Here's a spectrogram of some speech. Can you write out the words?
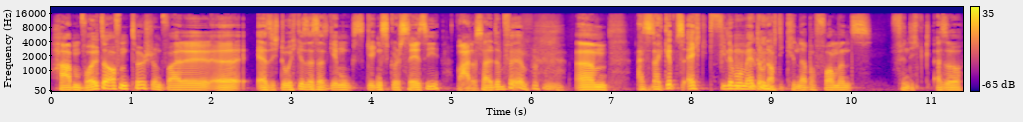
haben wollte auf dem Tisch und weil äh, er sich durchgesetzt hat gegen, gegen Scorsese, war das halt im Film. ähm, also da gibt's echt viele Momente und auch die Kinderperformance finde ich, also,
